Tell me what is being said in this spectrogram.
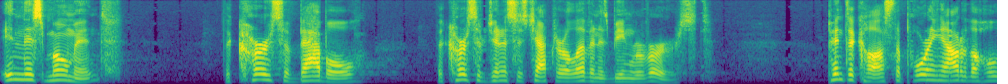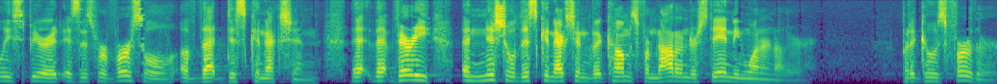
In this moment, the curse of Babel, the curse of Genesis chapter 11 is being reversed. Pentecost, the pouring out of the Holy Spirit, is this reversal of that disconnection, that, that very initial disconnection that comes from not understanding one another. But it goes further.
